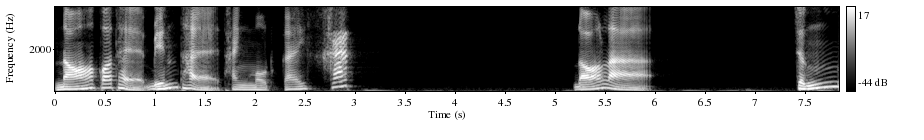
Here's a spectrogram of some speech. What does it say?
nó có thể biến thể thành một cái khác. Đó là chứng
